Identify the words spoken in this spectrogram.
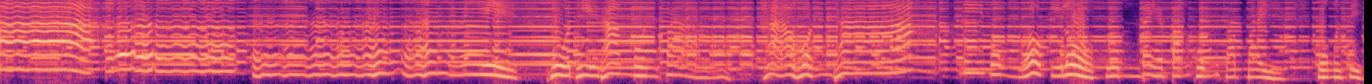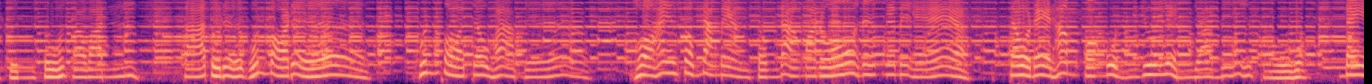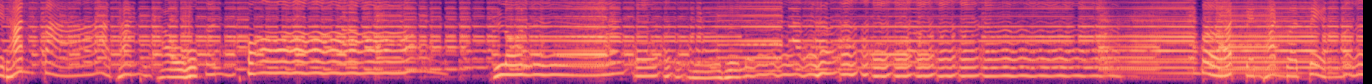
เอ้ยผู้ที่ทำบุญสร้างหาหนทางนี่มุมโลกีโลกลุมได้ฟังคุ้มสับใบคงสิขึ้นสู่สวรรค์สาธุเด้อคุณพ่อเด้อคุณพ่อเจ้าภาพเด้อขอให้สมดังแม่สมดังมโนนึกในแม่ เจ้าได้ทำกองบุญอยู่เย็นยามีเศร้าได้ท่านป่าท่านเขาเงินทองโลเลเบิดเป็นพันเบิดเป็นหมื่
